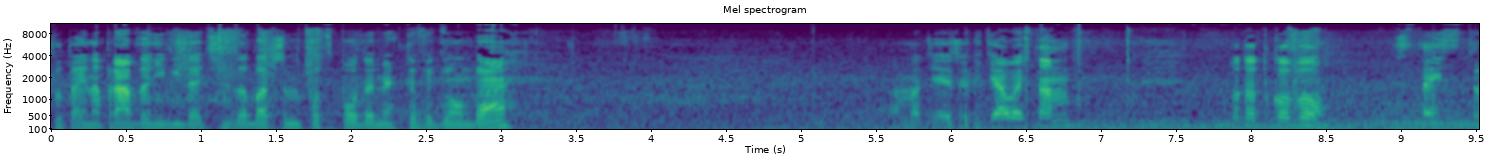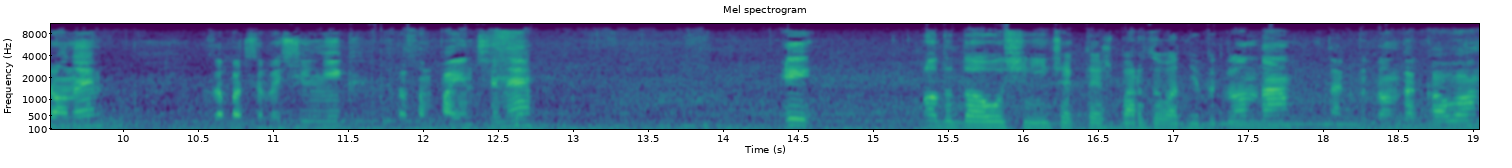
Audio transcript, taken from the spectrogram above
Tutaj naprawdę nie widać, zobaczymy pod spodem jak to wygląda. Mam nadzieję, że widziałeś tam. Dodatkowo z tej strony Zobacz sobie silnik, to są pajęczyny. I od dołu silniczek też bardzo ładnie wygląda. Tak wygląda koło.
